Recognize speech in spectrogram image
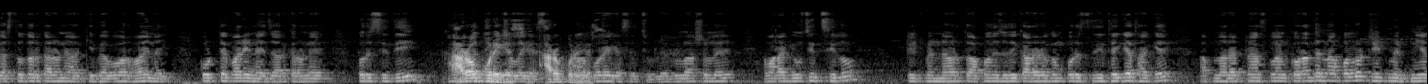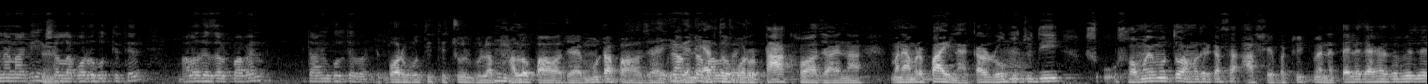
ব্যস্ততার কারণে আর কি ব্যবহার হয় নাই করতে পারি নাই যার কারণে পরিস্থিতি খারাপের আরও পড়ে গেছে, আরও পড়ে গেছে। চুল। এগুলো আসলে আমার আগে উচিত ছিল ট্রিটমেন্ট নেওয়ার। তো আপনাদের যদি কারও এরকম পরিস্থিতি থেকে থাকে আপনারা ট্রান্সপ্লান্ট করাতে না পারলেও ট্রিটমেন্ট নিয়ে নেন আগে। ইনশাল্লাহ পরবর্তীতে ভালো রেজাল্ট পাবেন। এটা আমি বলতে পারি পরবর্তীতে চুলগুলা ভালো পাওয়া যায় মোটা পাওয়া যায় ইভেন এত বড় টাক হওয়া যায় না মানে আমরা পাই না। কারণ রোগী যদি সময় মতো আমাদের কাছে আসে বা ট্রিটমেন্টে তাহলে দেখা যাবে যে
